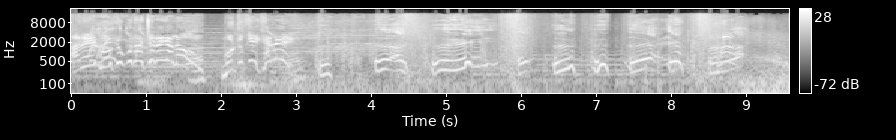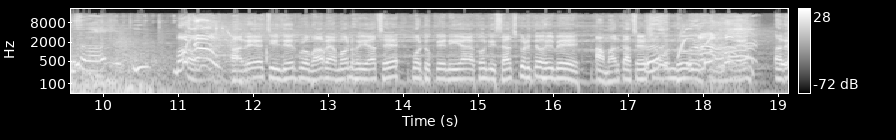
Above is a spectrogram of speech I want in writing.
আরে মোটু কোথায় চলে গেল মোটু কি এখানে মোটু! আরে চিজের প্রভাব এমন হইয়াছে মোটুকে নিয়ে এখন রিসার্চ করিতে হইবে। আমার কাছে এসো বন্ধু। আরে,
